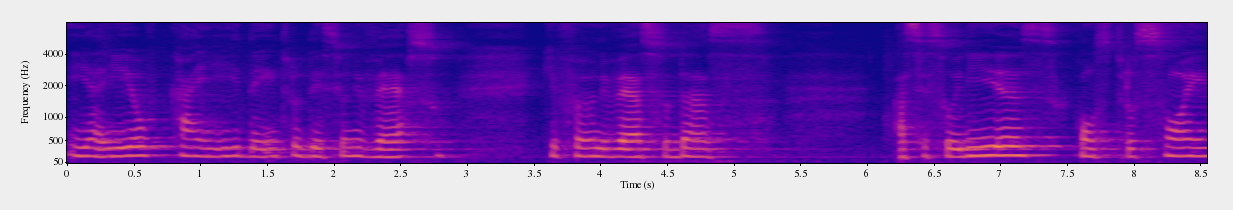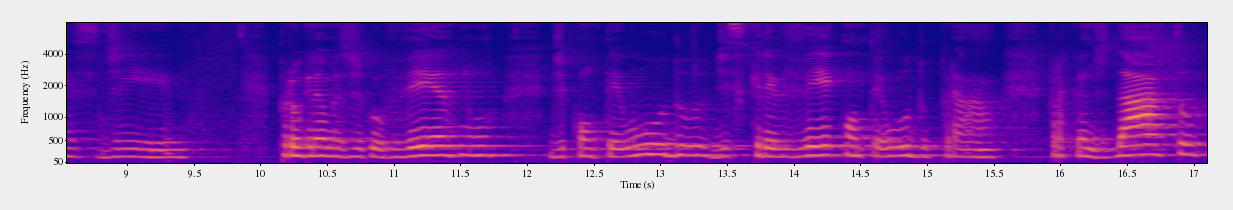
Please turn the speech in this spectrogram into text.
E aí eu caí dentro desse universo, que foi o universo das assessorias, construções de programas de governo, de conteúdo, de escrever conteúdo para candidato,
